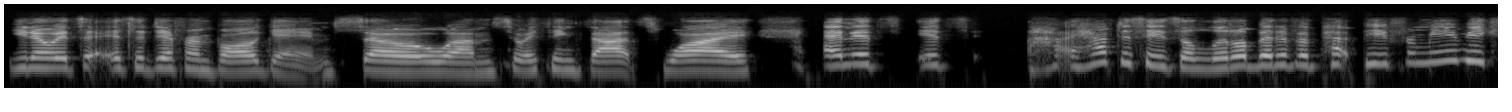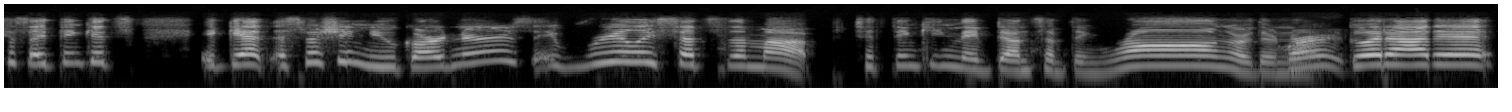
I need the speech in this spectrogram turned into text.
you know it's it's a different ball game so um so i think that's why and it's it's I have to say it's a little bit of a pet peeve for me because I think it's it get especially new gardeners, it really sets them up to thinking they've done something wrong or they're right. not good at it.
